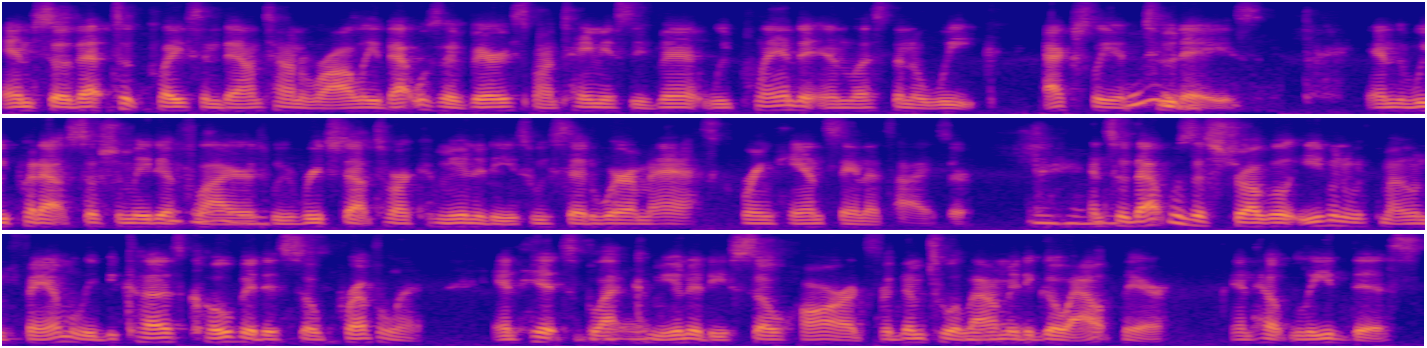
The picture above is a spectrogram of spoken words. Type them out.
And so that took place in downtown Raleigh. That was a very spontaneous event. We planned it in less than a week, actually in mm. two days. And we put out social media mm-hmm. flyers. We reached out to our communities. We said, wear a mask, bring hand sanitizer. Mm-hmm. And so that was a struggle, even with my own family, because COVID is so prevalent and hits Black mm-hmm. communities so hard for them to allow me to go out there and help lead this.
